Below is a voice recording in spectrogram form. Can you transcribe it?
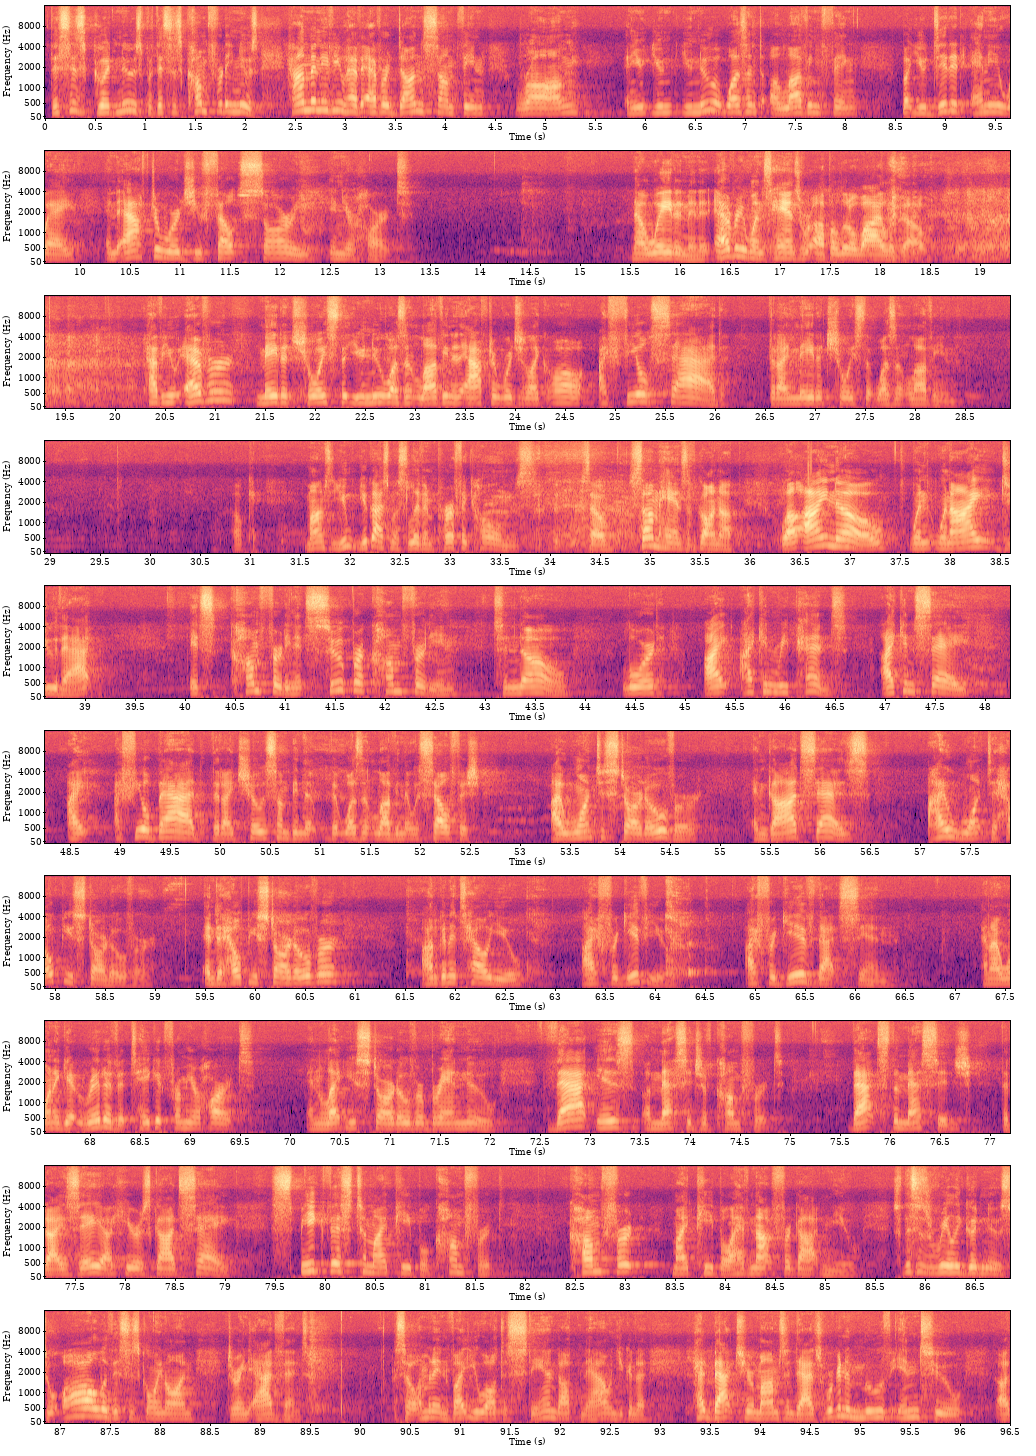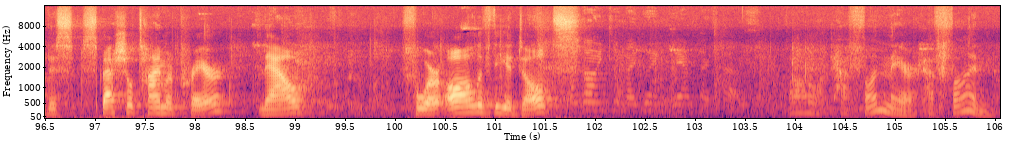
This is good news, but this is comforting news. How many of you have ever done something wrong and you, you, you knew it wasn't a loving thing, but you did it anyway, and afterwards you felt sorry in your heart? Now, wait a minute. Everyone's hands were up a little while ago. Have you ever made a choice that you knew wasn't loving, and afterwards you're like, oh, I feel sad that I made a choice that wasn't loving? Okay. Moms, you, you guys must live in perfect homes. So some hands have gone up. Well, I know when, when I do that, it's comforting, it's super comforting to know, Lord, I, I can repent. I can say, I, I feel bad that I chose something that, that wasn't loving, that was selfish. I want to start over. And God says, I want to help you start over. And to help you start over, I'm going to tell you, I forgive you. I forgive that sin. And I want to get rid of it, take it from your heart, and let you start over brand new. That is a message of comfort. That's the message that Isaiah hears God say Speak this to my people, comfort, comfort my people. I have not forgotten you. So, this is really good news. So, all of this is going on during Advent. So, I'm going to invite you all to stand up now, and you're going to head back to your moms and dads. We're going to move into uh, this special time of prayer now for all of the adults. Oh, have fun there. Have fun.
